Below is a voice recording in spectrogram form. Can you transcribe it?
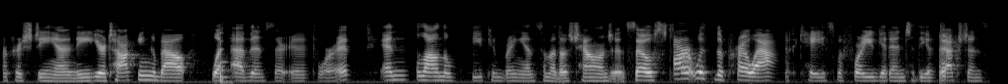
for Christianity. You're talking about what evidence there is for it. And along the way, you can bring in some of those challenges. So start with the proactive case before you get into the objections.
